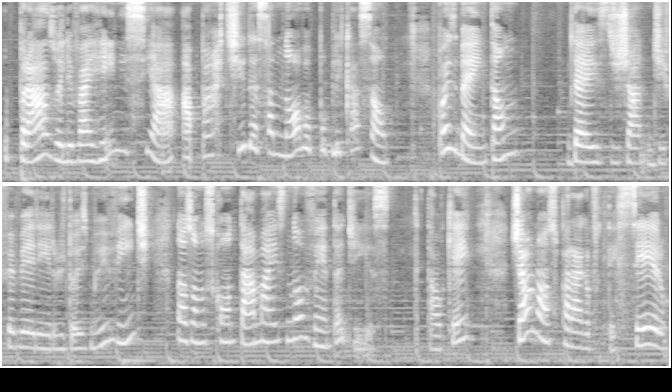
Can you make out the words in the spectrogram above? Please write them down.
o prazo ele vai reiniciar a partir dessa nova publicação. Pois bem, então 10 de, fevereiro de 2020, nós vamos contar mais 90 dias tá ok? Já o nosso parágrafo terceiro,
